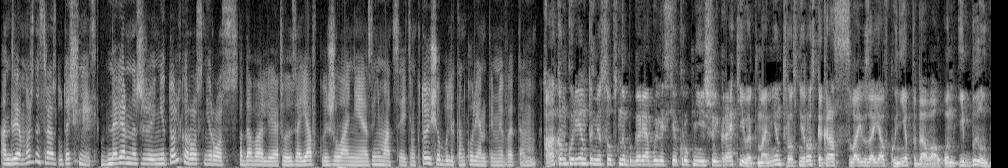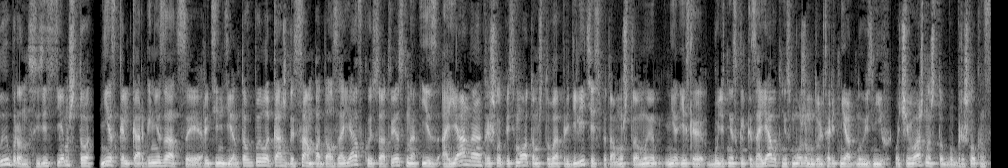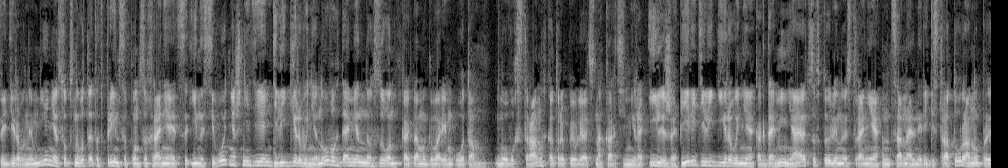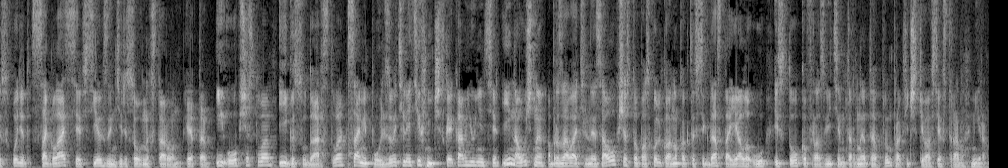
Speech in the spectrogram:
Андрей, а можно сразу уточнить? Наверное же не только Роснерос подавали свою заявку и желание заниматься этим. Кто еще были конкурентами в этом? А конкурентами, собственно говоря, были все крупнейшие игроки. В этот момент Роснерос как раз свою заявку не подавал. Он и был выбран в связи с тем, что несколько организаций претендентов было. Каждый сам подал заявку, и, соответственно, из Аяна пришло письмо о том, что вы определитесь, потому что мы, если будет несколько заявок, не сможем удовлетворить ни одну из них. Очень важно, чтобы пришло консолидированное мнение. Собственно, вот этот принцип, он сохраняется и на сегодняшний день. Делегирование новых доменных зон, когда мы говорим о там новых странах, которые появляются на карте мира, или же переделегирование, когда меняются в той или иной стране национальная регистратура, оно происходит с согласия всех заинтересованных сторон. Это и общество, и государство, сами пользователи, техническое комьюнити и научно-образовательное сообщество сообщество, поскольку оно как-то всегда стояло у истоков развития интернета ну, практически во всех странах мира.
